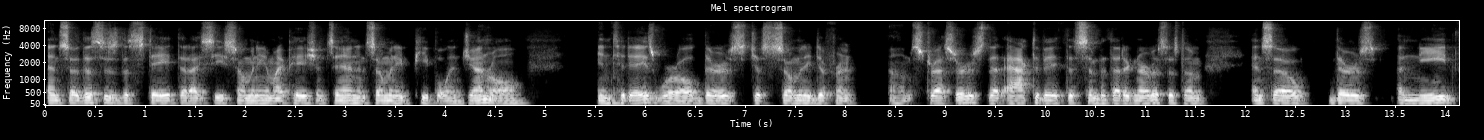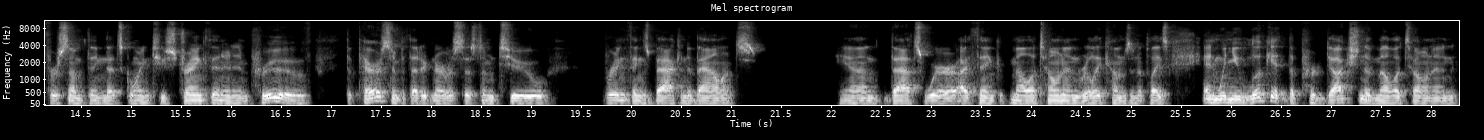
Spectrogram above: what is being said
And so this is the state that I see so many of my patients in and so many people in general in today's world. There's just so many different um, stressors that activate the sympathetic nervous system. And so there's a need for something that's going to strengthen and improve the parasympathetic nervous system to bring things back into balance. And that's where I think melatonin really comes into place. And when you look at the production of melatonin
